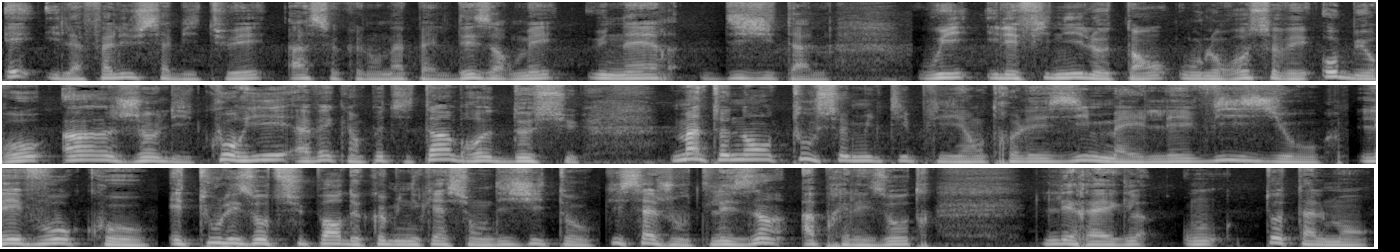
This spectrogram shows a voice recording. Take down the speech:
Et il a fallu s'habituer à ce que l'on appelle désormais une ère digitale. Oui, il est fini le temps où l'on recevait au bureau un joli courrier avec un petit timbre dessus. Maintenant, tout se multiplie entre les emails, les visios, les vocaux et tous les autres supports de communication digitaux qui s'ajoutent les uns après les autres. Les règles ont totalement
